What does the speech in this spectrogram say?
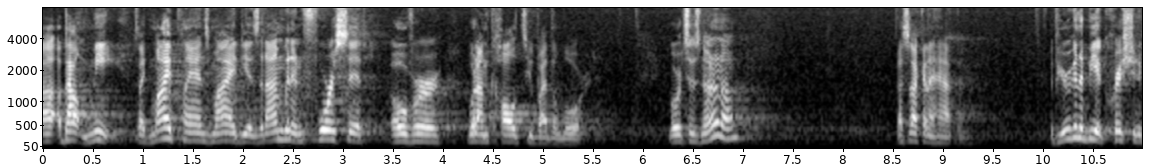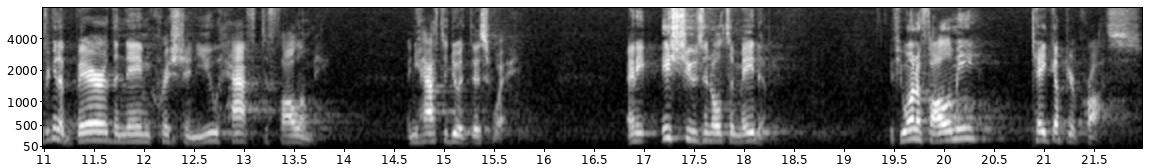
uh, about me. It's like my plans, my ideas, that I'm going to enforce it over what I'm called to by the Lord. The Lord says, no, no, no. That's not going to happen. If you're going to be a Christian, if you're going to bear the name Christian, you have to follow me. And you have to do it this way. And he issues an ultimatum. If you want to follow me, take up your cross.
